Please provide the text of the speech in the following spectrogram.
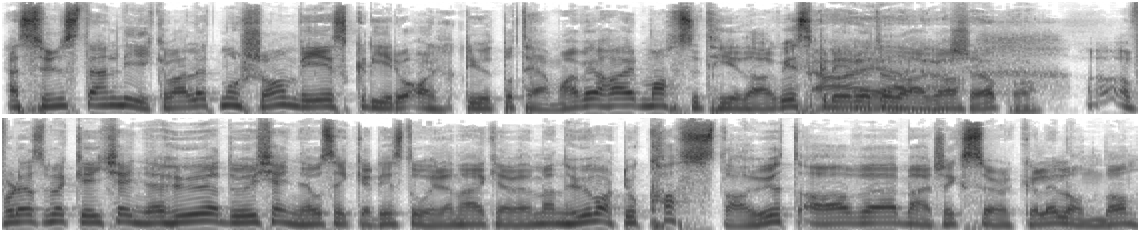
jeg syns den likevel er litt morsom. Vi sklir jo alltid ut på temaet. Vi har masse tid i dag. Vi sklir ut i dag. Ja, ja, For det som ikke kjenner hun, Du kjenner jo sikkert historien her, Kevin, men hun ble jo kasta ut av eh, Magic Circle i London.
